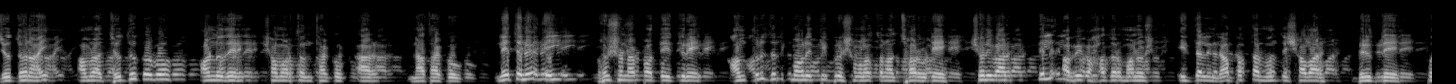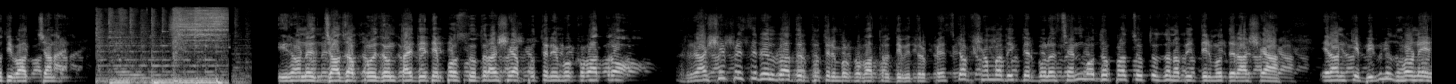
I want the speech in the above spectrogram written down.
যুদ্ধ নয় আমরা যুদ্ধ করব অন্যদের সমর্থন। থাকুক আর না থাকুক নেতানিয়াহু এই ঘোষণার জুড়ে আন্তর্জাতিক মহলে তীব্র ঝড় শনিবার তেল আবিব হাজার মানুষ ইসরায়েলের নিরাপত্তার মন্ত্রী সবার বিরুদ্ধে প্রতিবাদ জানায়। ইরানের যা যা প্রয়োজন তাই দিতে প্রস্তুত রাশিয়া পুতিনের মুখপাত্র। রাশিয়ার প্রেসিডেন্ট পুতিনের মুখপাত্র দিমিত্র সাংবাদিকদের বলেছেন, মধ্যপ্রাচ্য উত্তেজনা বৃদ্ধির মধ্যে রাশিয়া ইরানকে বিভিন্ন ধরনের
